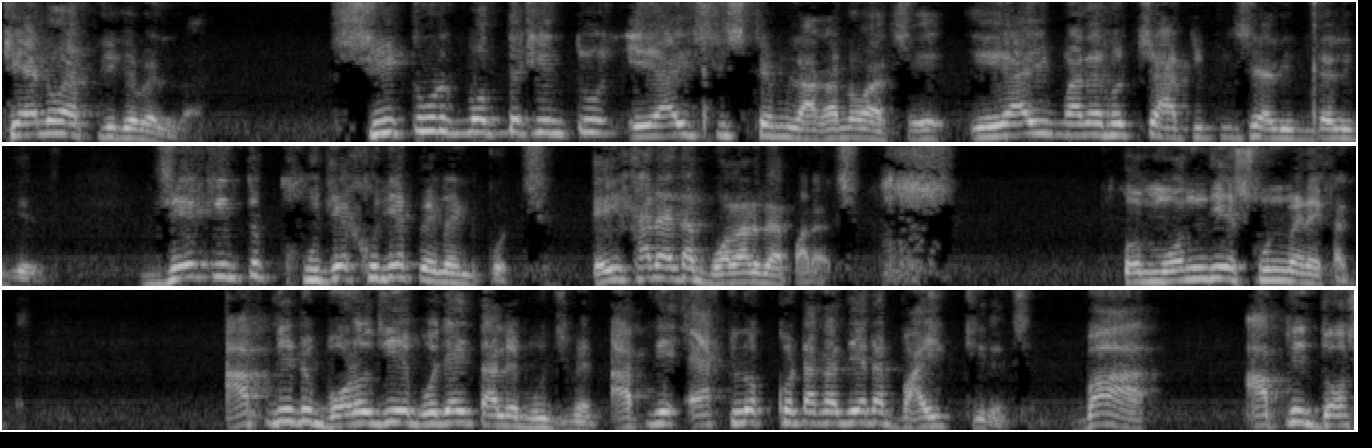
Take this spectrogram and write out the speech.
কেন অ্যাপ্লিকেবল নয়? সি টুর মধ্যে কিন্তু এআই সিস্টেম লাগানো আছে। এআই মানে হচ্ছে আর্টিফিশিয়াল ইন্টেলিজেন্স যে কিন্তু খুঁজে খুঁজে পেমেন্ট করছে। এইখানে একটা বলার ব্যাপার আছে। ও মন দিয়ে শুনবেন এখানটা। আপনি একটু বড় দিয়ে বোঝাই তাহলে বুঝবেন। আপনি এক লক্ষ টাকা দিয়ে একটা বাইক কিনেছেন বা আপনি দশ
